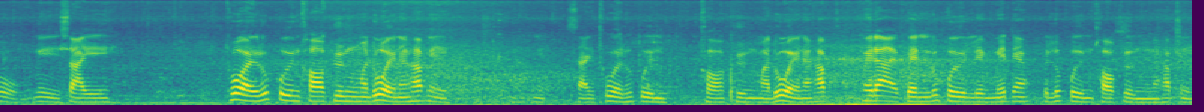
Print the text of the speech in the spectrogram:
โอ้ นี่ใส่ถ้วยลูกปืนคอกลึงมาด้วยนะครับนี่นี่ใส่ถ้วยลูกปืนคอคอกึ่งมาด้วยนะครับ ไม่ได้เป็นลูกปืนเรียงเม็ดเนี่ยเป็นลูกปืนคอกึ่งนะครับนี่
